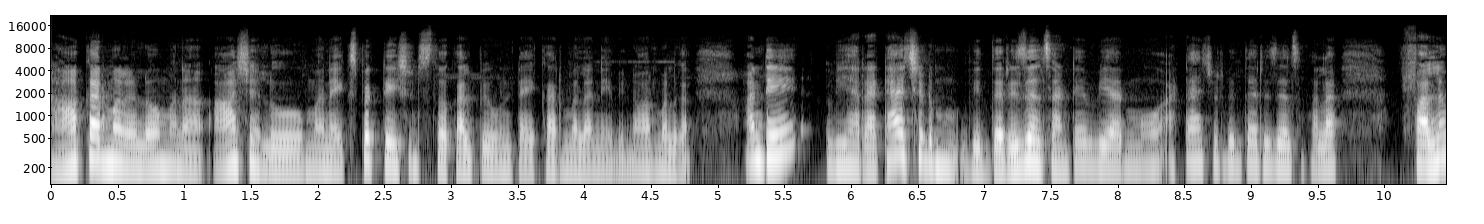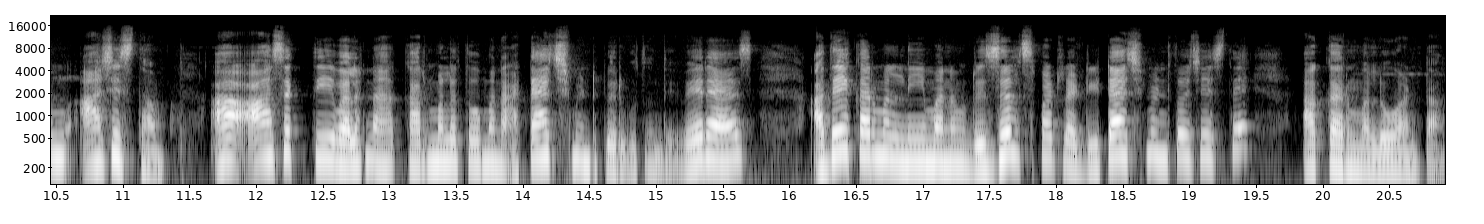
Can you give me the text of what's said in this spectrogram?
ఆ కర్మలలో మన ఆశలు మన ఎక్స్పెక్టేషన్స్తో కలిపి ఉంటాయి కర్మలు అనేవి నార్మల్గా. అంటే we're attached with the results అంటే వీఆర్ మో అటాచ్డ్ విత్ ద రిజల్ట్స్ వల్ల ఫలం ఆశిస్తాం. ఆ ఆసక్తి వలన కర్మలతో మన అటాచ్మెంట్ పెరుగుతుంది. వేరాజ్ అదే కర్మల్ని మనం రిజల్ట్స్ పట్ల డిటాచ్మెంట్తో చేస్తే ఆ కర్మలు అంటాం.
